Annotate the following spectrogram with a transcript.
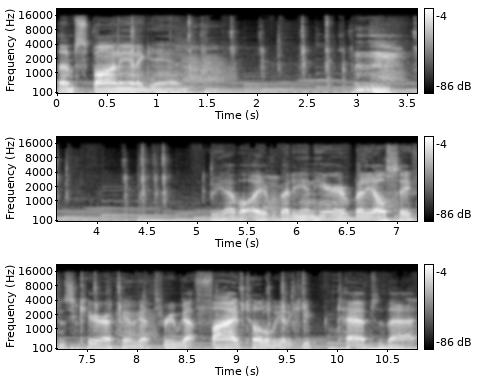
let them spawn in again. Do we have all, everybody in here? Everybody else safe and secure? Okay, we got three. We got five total. We got to keep tabs of that.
